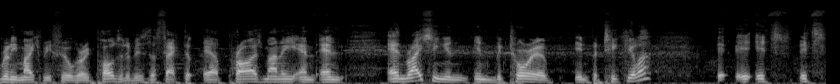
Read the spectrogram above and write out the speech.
really makes me feel very positive is the fact that our prize money and and and racing in in Victoria in particular, it, it's it's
